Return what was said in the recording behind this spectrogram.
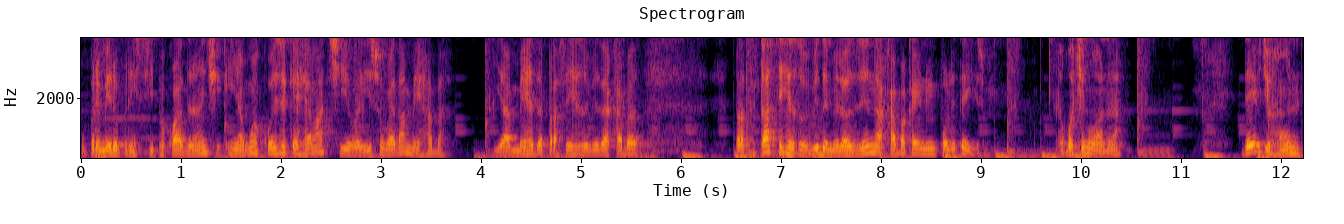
o primeiro princípio quadrante em alguma coisa que é relativa, e isso vai dar merda. E a merda, para ser resolvida, acaba. Para tentar ser resolvida, melhor dizendo, acaba caindo em politeísmo. Então, continuando, né? David Hone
